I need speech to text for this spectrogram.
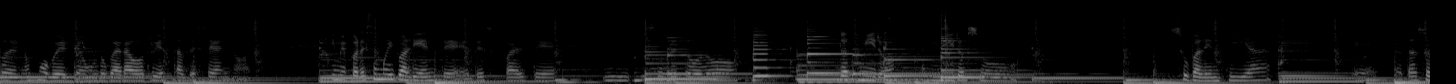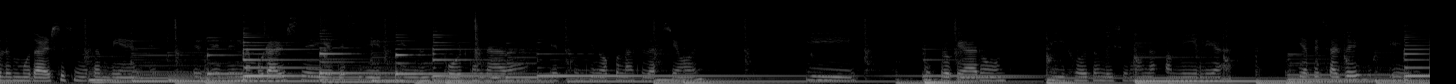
podernos mover de un lugar a otro y establecernos. Y me parece muy valiente de su parte y, sobre todo lo admiro, admiro su, su valentía, eh, no tan solo en mudarse, sino también en, enamorarse y en decidir que no importa nada, él continúa con la relación y pues procrearon hijos, donde hicieron una familia y a pesar de... Eh,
